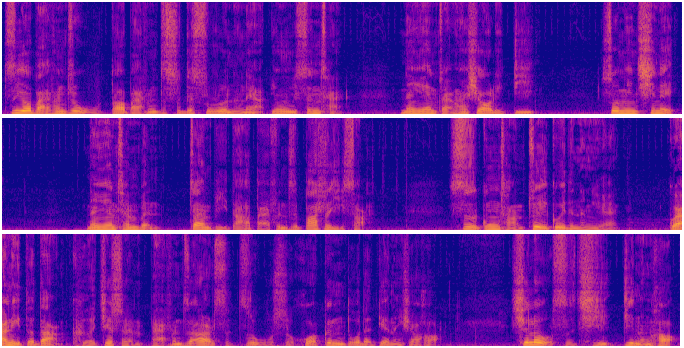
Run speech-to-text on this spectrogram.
只有百分之五到百分之十的输入能量用于生产，能源转换效率低。”寿命期内，能源成本占比达百分之八十以上，是工厂最贵的能源。管理得当，可节省百分之二十至五十或更多的电能消耗。泄漏使其低能耗，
